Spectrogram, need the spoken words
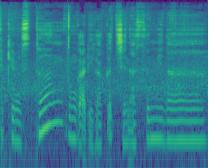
에케문스톤 분갈이가 끝이 났습니다.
